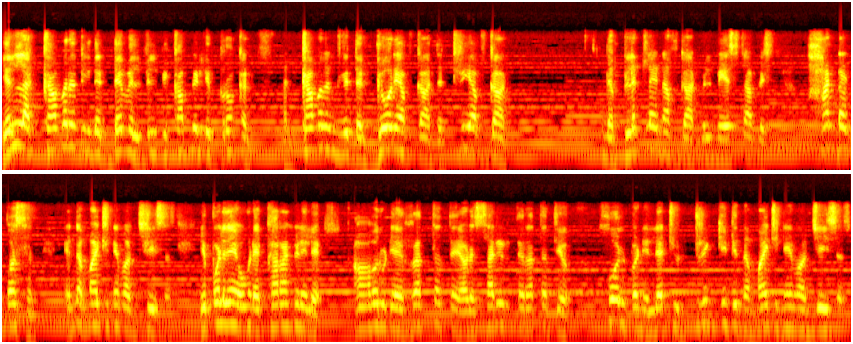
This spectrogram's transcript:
எல்லா covenant with devil will be completely broken and covenant with glory of God the tree of God the bloodline of God will be establish hundred percent இந்த மைட்டி நேம் ஆஃப் ஜீசஸ் இப்பொழுதே உங்களுடைய கரங்களிலே அவருடைய ரத்தத்தை அவருடைய சரீரத்தை ரத்தத்தையும் ஹோல் பண்ணி let you drink it in the mighty name of Jesus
